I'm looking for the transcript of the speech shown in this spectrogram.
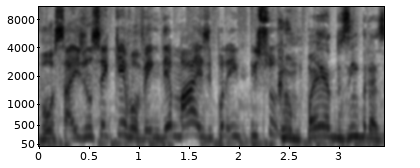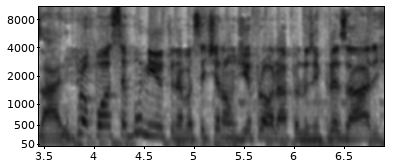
vou sair de não sei o que, vou vender mais. E por, isso. Campanha dos O empresários. propósito é bonito, né? Você tirar um dia pra orar pelos empresários.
